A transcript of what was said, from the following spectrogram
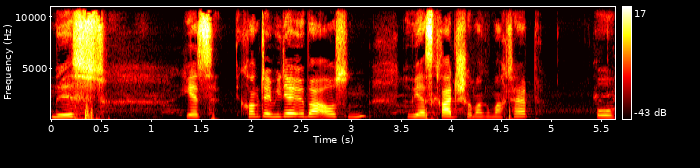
Mist. Jetzt kommt er wieder über außen, so wie er es gerade schon mal gemacht hat. Oh.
